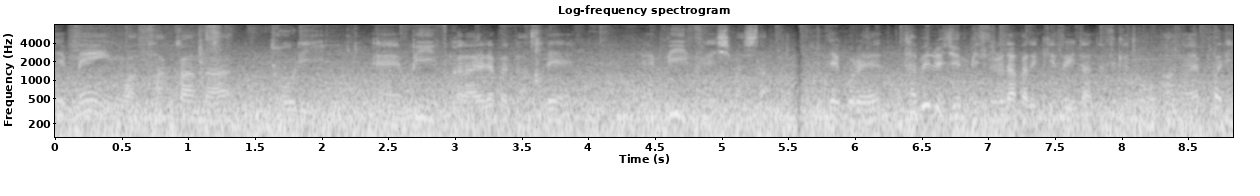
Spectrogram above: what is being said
でメインは魚鶏、えービーフ。選べたんで、えービーフにしました。でこれ食べる準備する中で気づいたんですけどあのやっぱり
